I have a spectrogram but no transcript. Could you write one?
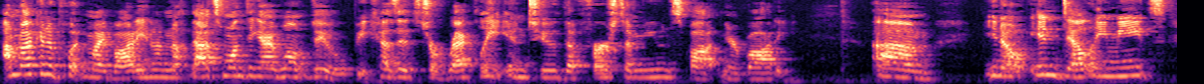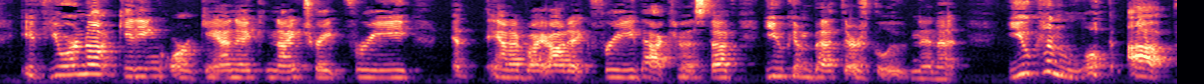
I'm not going to put in my body. And I'm not, that's one thing I won't do because it's directly into the first immune spot in your body. Um, you know, in deli meats, if you're not getting organic, nitrate free, antibiotic free, that kind of stuff, you can bet there's gluten in it. You can look up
